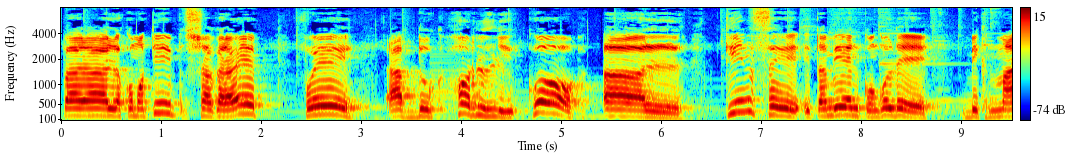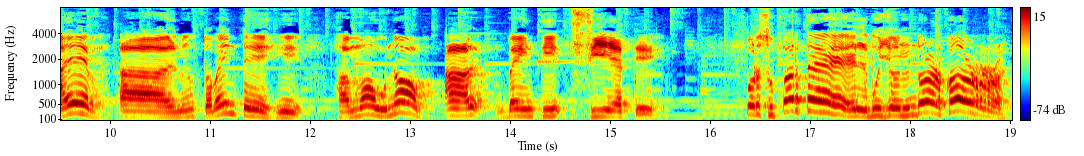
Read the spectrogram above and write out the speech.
para Lokomotiv Shagraev fue Abduk Horlikov al 15 y también con gol de Bigmaev al minuto 20 y Hamounov al 27. Por su parte, el Bullondorkor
